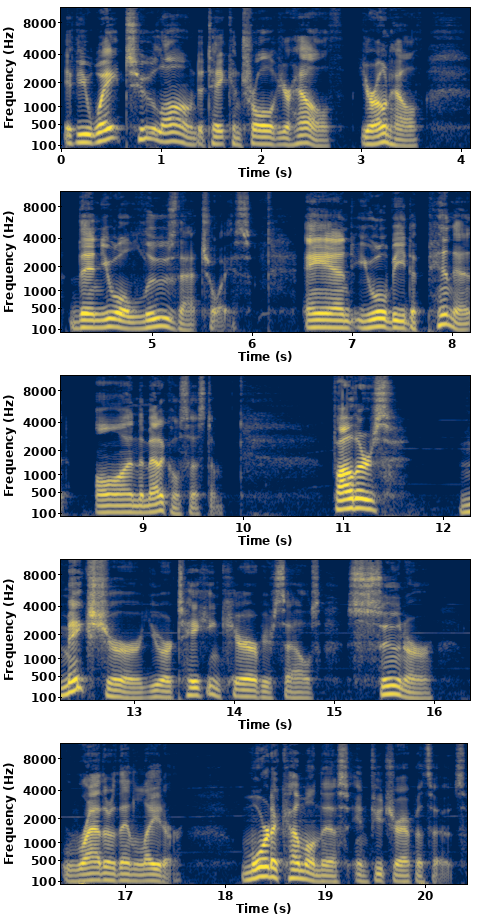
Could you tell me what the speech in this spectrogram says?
If you wait too long to take control of your health, your own health, then you will lose that choice and you will be dependent on the medical system. Fathers, make sure you are taking care of yourselves sooner rather than later. More to come on this in future episodes.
